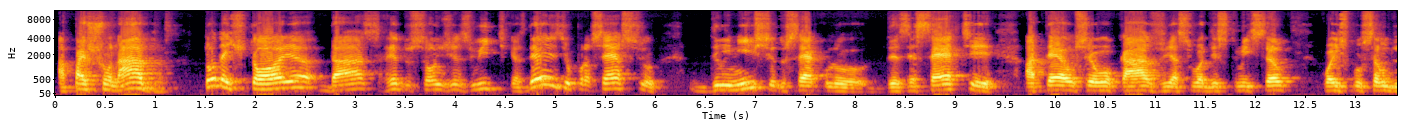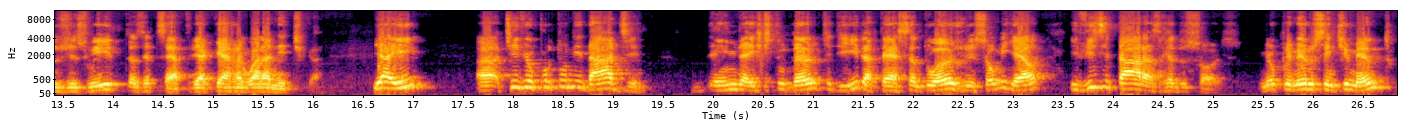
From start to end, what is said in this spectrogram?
apaixonado, toda a história das reduções jesuíticas, desde o processo do início do século XVII até o seu ocaso e a sua destruição com a expulsão dos jesuítas, etc., e a Guerra Guaranítica. E aí uh, tive oportunidade, ainda estudante, de ir até Santo Ângelo e São Miguel e visitar as reduções. Meu primeiro sentimento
